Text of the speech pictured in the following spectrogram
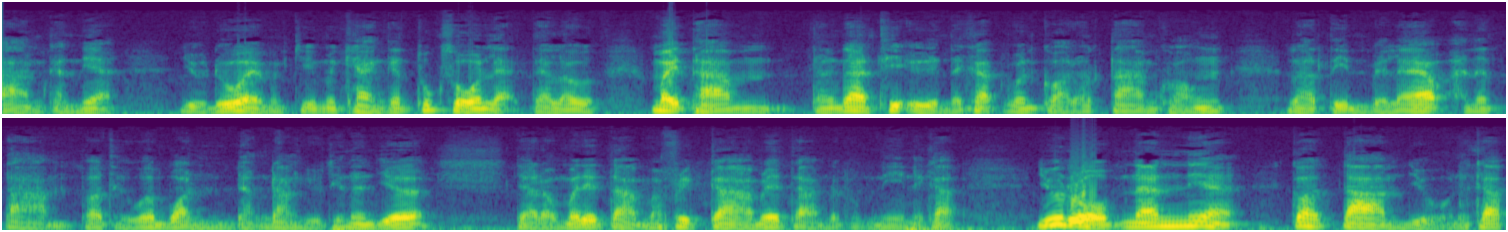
ตามกันเนี่ยอยู่ด้วยบางทีมันแข่งกันทุกโซนแหละ แต่เราไม่ตามทางด้านที่อื่นนะครับ วันก่อนเราตามของลาตินไปแล้ว อันนั้นตามเพราะถือว่าบอลดัง ๆ อยู่ที่นั่นเยอะ แต่เราไม่ได้ตามแอฟริกาไม่ได้ตามอะไรพวกนี้นะครับ ยุโรปนั้นเนี่ยก็ตามอยู่นะครับ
